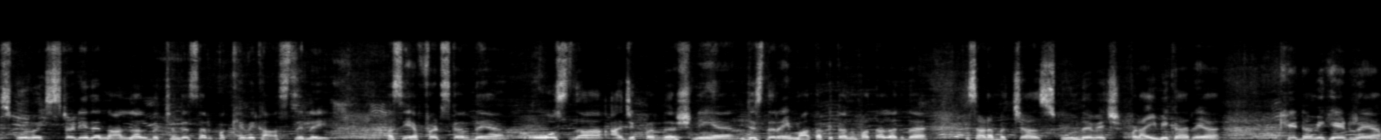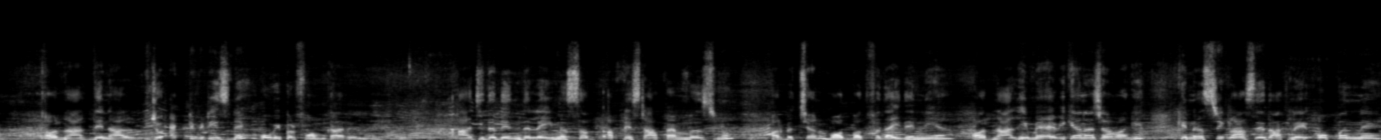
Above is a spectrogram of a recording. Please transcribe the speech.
ਸਕੂਲ ਵਿੱਚ ਸਟੱਡੀ ਦੇ ਨਾਲ ਨਾਲ ਬੱਚਿਆਂ ਦੇ ਸਰਪੱਖੀ ਵਿਕਾਸ ਦੇ ਲਈ ਅਸੀਂ ਐਫਰਟਸ ਕਰਦੇ ਹਾਂ। ਉਸ ਦਾ ਅੱਜ ਇੱਕ ਪ੍ਰਦਰਸ਼ਨੀ ਹੈ, ਜਿਸ ਦੇ ਰਾਹੀਂ ਮਾਤਾ ਪਿਤਾ ਨੂੰ ਪਤਾ ਲੱਗਦਾ ਹੈ ਕਿ ਸਾਡਾ ਬੱਚਾ ਸਕੂਲ ਦੇ ਵਿੱਚ ਪੜ੍ਹਾਈ ਵੀ ਕਰ ਰਿਹਾ, ਖੇਡਾਂ ਵੀ ਖੇਡ ਰਿਹਾ, ਔਰ ਨਾਲ ਦੇ ਨਾਲ ਜੋ ਐਕਟੀਵਿਟੀਜ਼ ਨੇ, ਉਹ ਵੀ ਪਰਫਾਰਮ ਕਰ ਰਹੇ ਨੇ। ਅੱਜ ਦੇ ਦਿਨ ਦੇ ਲਈ ਮੈਂ ਸਭ ਆਪਣੇ ਸਟਾਫ ਮੈਂਬਰਸ ਨੂੰ ਔਰ ਬੱਚਿਆਂ ਨੂੰ ਬਹੁਤ-ਬਹੁਤ ਵਧਾਈ ਦਿੰਦੀ ਹਾਂ। ਔਰ ਨਾਲ ਹੀ ਮੈਂ ਇਹ ਵੀ ਕਹਿਣਾ ਚਾਹਾਂਗੀ ਕਿ ਨਰਸਰੀ ਕਲਾਸ ਦੇ ਦਾਖਲੇ ਓਪਨ ਨੇ,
